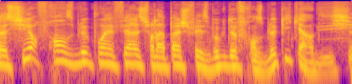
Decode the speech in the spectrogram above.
euh, sur francebleu.fr et sur la page Facebook de France Bleu Picardie.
